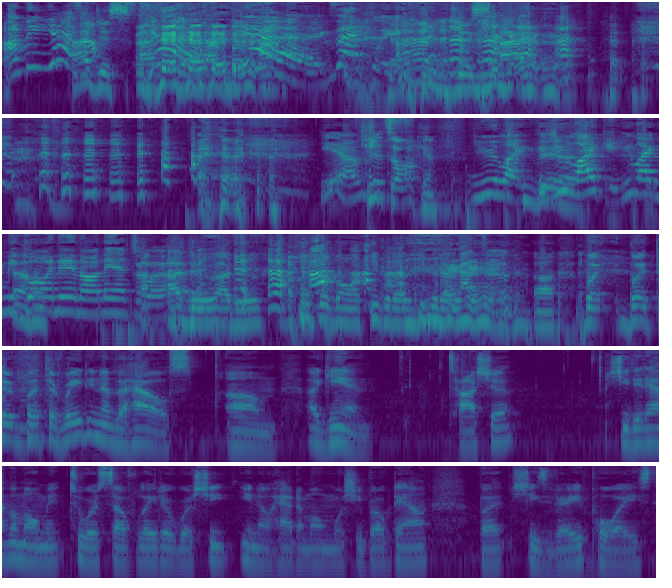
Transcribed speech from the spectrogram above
I mean, yes. I I'm- just. I, yeah, exactly. I'm just. I, yeah, I'm keep just. talking. You're like, cause you like it. You like me going in on Angela. I do, I do. Keep it going, keep it up, keep it up. I do. Uh, but but the but the rating of the house, um, again, Tasha, she did have a moment to herself later where she, you know, had a moment where she broke down, but she's very poised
